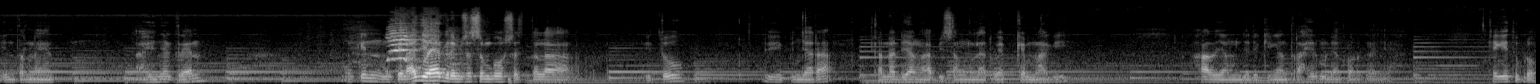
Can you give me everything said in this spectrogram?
internet akhirnya Glenn mungkin mungkin aja Glenn bisa sembuh setelah itu di penjara karena dia nggak bisa ngeliat webcam lagi. Hal yang menjadi keinginan terakhir mendiang keluarganya. Kayak gitu bro.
